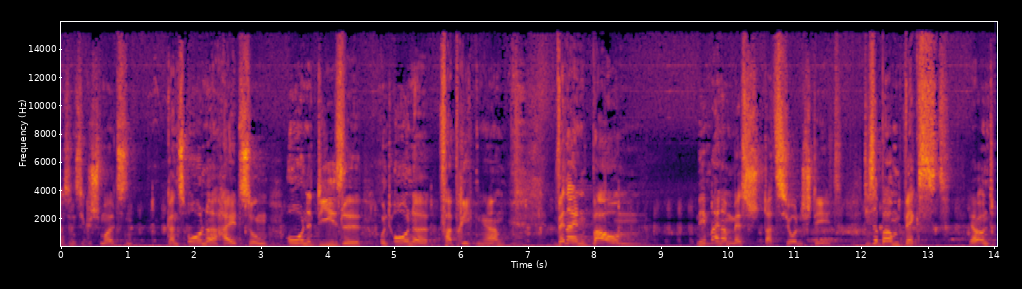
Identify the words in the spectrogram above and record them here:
da sind sie geschmolzen. Ganz ohne Heizung, ohne Diesel und ohne Fabriken. Ja? Wenn ein Baum neben einer Messstation steht, dieser Baum wächst ja, und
